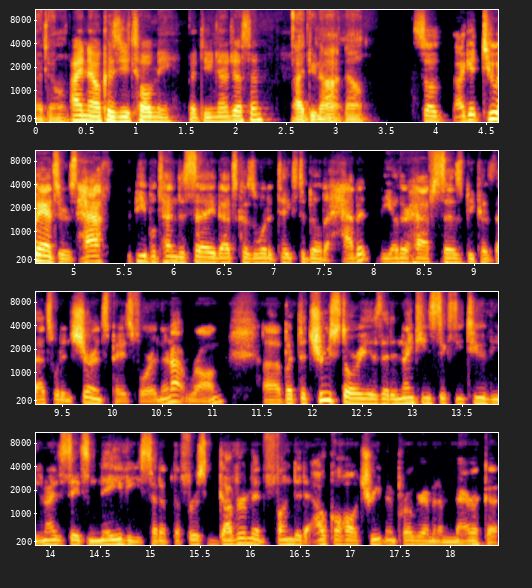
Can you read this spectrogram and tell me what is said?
I don't. I know because you told me, but do you know, Justin? I do not know. So I get two answers. Half the people tend to say that's because of what it takes to build a habit. The other half says because that's what insurance pays for, and they're not wrong. Uh, but the true story is that in 1962, the United States Navy set up the first government-funded alcohol treatment program in America.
